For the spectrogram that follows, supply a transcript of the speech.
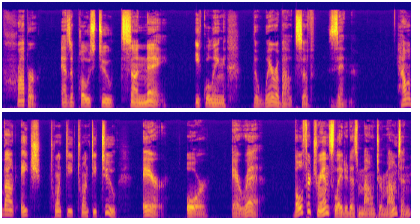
proper, as opposed to Tsane, equaling the whereabouts of Zin. How about H2022, air, or ere? Both are translated as mount or mountain.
